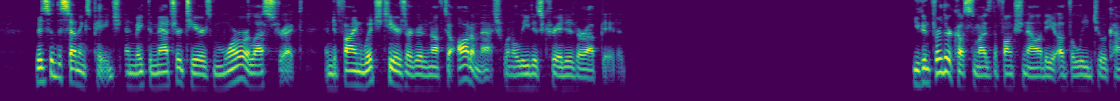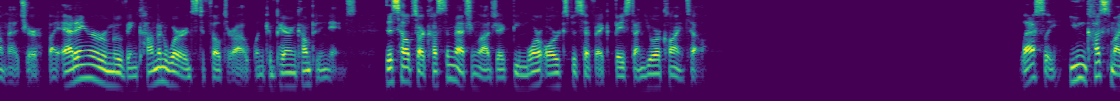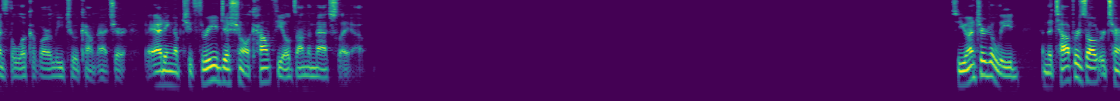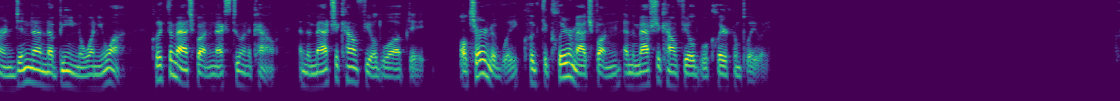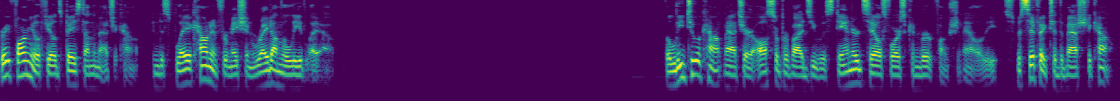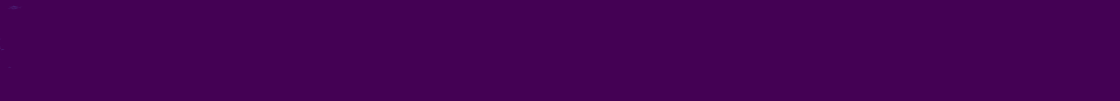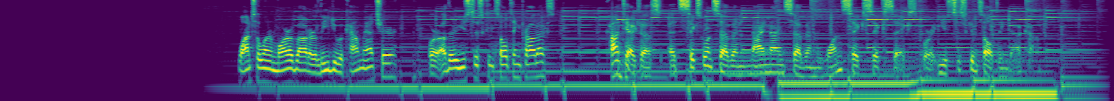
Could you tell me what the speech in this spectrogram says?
Visit the settings page and make the matcher tiers more or less strict and define which tiers are good enough to auto match when a lead is created or updated. You can further customize the functionality of the lead to account matcher by adding or removing common words to filter out when comparing company names. This helps our custom matching logic be more org specific based on your clientele. Lastly, you can customize the look of our lead to account matcher by adding up to three additional account fields on the match layout. So you entered a lead and the top result returned didn't end up being the one you want. Click the Match button next to an account, and the Match Account field will update. Alternatively, click the Clear Match button and the Matched Account field will clear completely. Create formula fields based on the match account, and display account information right on the lead layout. The Lead to Account Matcher also provides you with standard Salesforce convert functionality specific to the matched account. Want to learn more about our Lead to Account Matcher or other Eustace Consulting products? Contact us at 617 997 1666 or at eustaceconsulting.com.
